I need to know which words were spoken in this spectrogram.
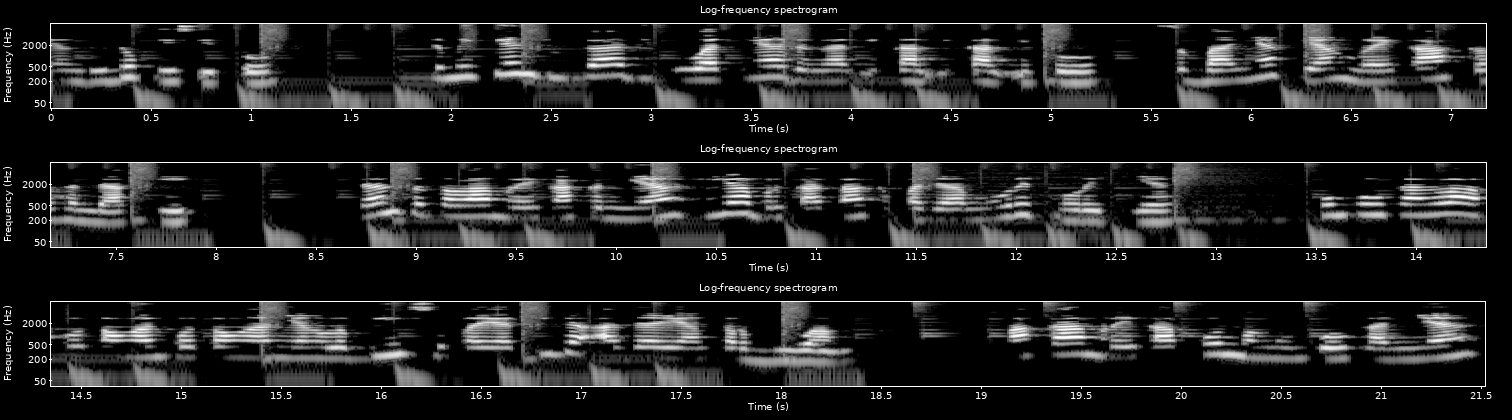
yang duduk di situ. Demikian juga dibuatnya dengan ikan-ikan itu, sebanyak yang mereka kehendaki. Dan setelah mereka kenyang, ia berkata kepada murid-muridnya, Kumpulkanlah potongan-potongan yang lebih supaya tidak ada yang terbuang. Maka mereka pun mengumpulkannya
